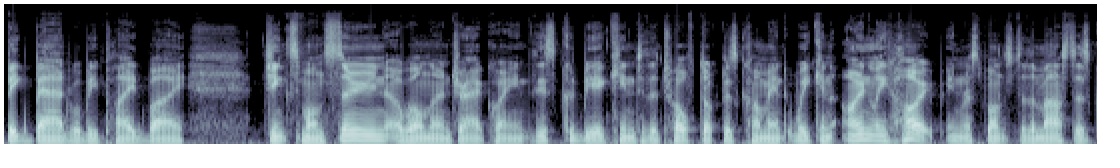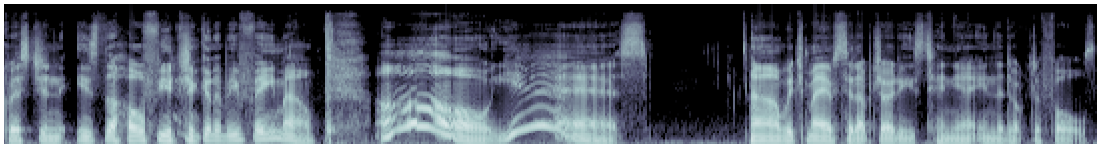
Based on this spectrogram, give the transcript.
big bad will be played by Jinkx Monsoon, a well known drag queen. This could be akin to the 12th Doctor's comment, we can only hope, in response to the Master's question, is the whole future going to be female? Oh, yes. Uh, which may have set up Jodie's tenure in The Doctor Falls.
